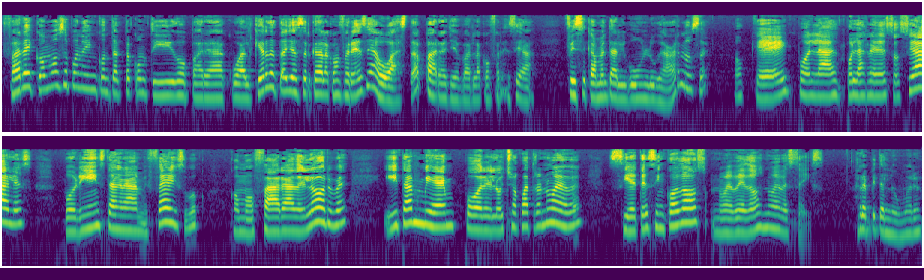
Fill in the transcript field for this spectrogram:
Fara, cómo se pone en contacto contigo para cualquier detalle acerca de la conferencia o hasta para llevar la conferencia físicamente a algún lugar? No sé. Ok, por, por las redes sociales, por Instagram y Facebook, como Fara del Orbe, y también por el 849 752-9296. Repite el número.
